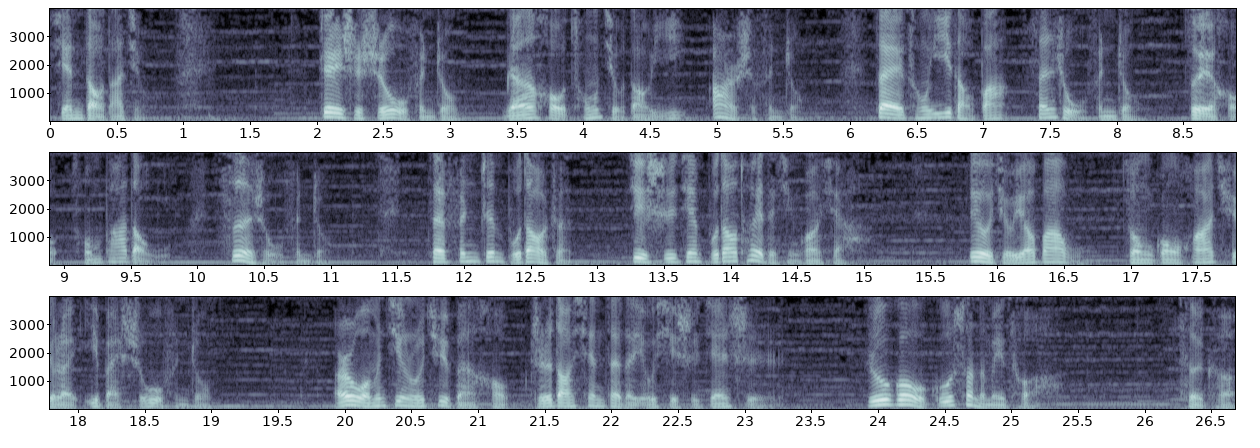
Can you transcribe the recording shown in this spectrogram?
先到达九。”这是十五分钟，然后从九到一二十分钟，再从一到八三十五分钟，最后从八到五四十五分钟。在分针不倒转，即时间不倒退的情况下，六九幺八五总共花去了一百十五分钟。而我们进入剧本后，直到现在的游戏时间是，如果我估算的没错，此刻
